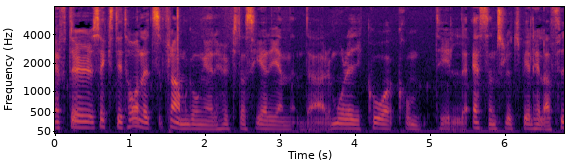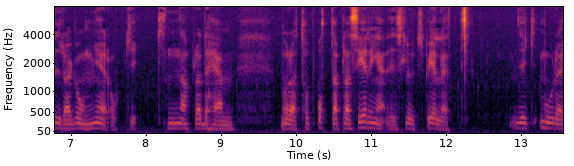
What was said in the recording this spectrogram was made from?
Efter 60-talets framgångar i högsta serien där Mora IK kom till SM-slutspel hela fyra gånger och knapprade hem några topp 8-placeringar i slutspelet gick Mora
